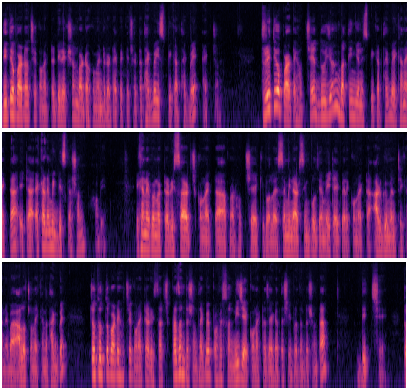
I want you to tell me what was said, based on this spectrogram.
দ্বিতীয় পার্টে হচ্ছে কোনো একটা ডিরেকশন বা ডকুমেন্টারি টাইপের কিছু একটা থাকবে স্পিকার থাকবে একজন। তৃতীয় পার্টে হচ্ছে দুইজন বা তিনজন স্পিকার থাকবে, এখানে একটা, এটা একাডেমিক ডিসকাশন হবে। এখানে কোনো একটা রিসার্চ কোনো একটা আপনার হচ্ছে কি বলে সেমিনার সিম্পোজিয়াম এই টাইপের কোনো একটা আর্গুমেন্ট এখানে বা আলোচনা এখানে থাকবে। চতুর্থ পার্টি হচ্ছে কোনো একটা রিসার্চ প্রেজেন্টেশন থাকবে। প্রফেসর নিজে কোনো একটা জায়গাতে সেই প্রেজেন্টেশনটা দিচ্ছে। তো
